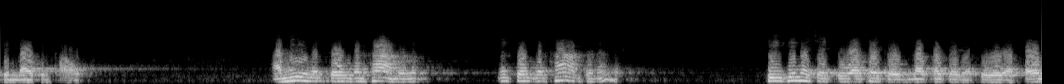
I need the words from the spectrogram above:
เป็นเราเป็นเขา อันนี้มันตรงกันข้ามเลยมันตรงกันข้ามเท่านั้นเนี่ย สิ่งที่ไม่ใช่ตัวใช่ตนเราเข้าใจว่าตัวว่าตน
